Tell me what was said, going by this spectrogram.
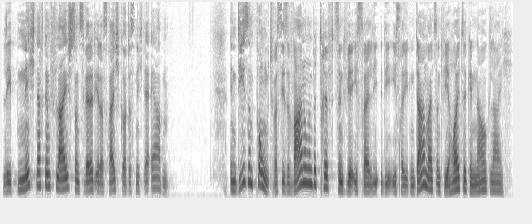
Lebt nicht nach dem Fleisch, sonst werdet ihr das Reich Gottes nicht ererben. In diesem Punkt, was diese Warnungen betrifft, sind wir Israeli die Israeliten damals und wir heute genau gleich.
